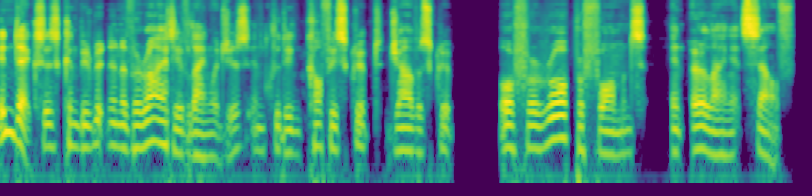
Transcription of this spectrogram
Indexes can be written in a variety of languages, including CoffeeScript, JavaScript, or for raw performance in Erlang itself.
